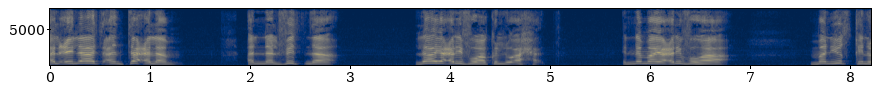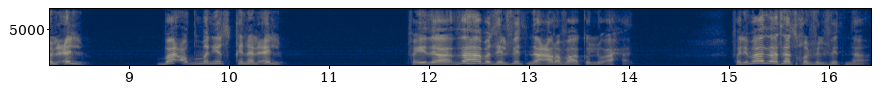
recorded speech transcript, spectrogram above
العلاج أن تعلم أن الفتنة لا يعرفها كل أحد. إنما يعرفها من يتقن العلم بعض من يتقن العلم. فإذا ذهبت الفتنة عرفها كل أحد. فلماذا تدخل في الفتنة؟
